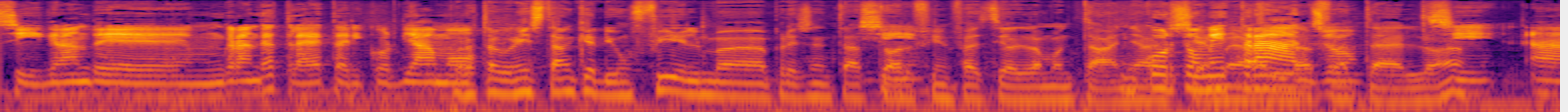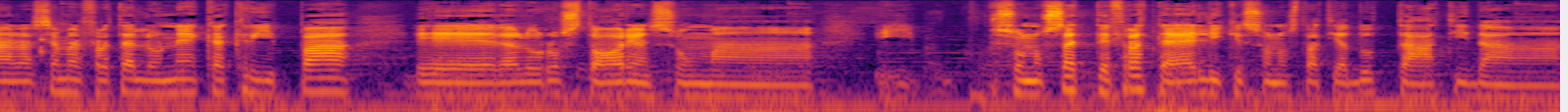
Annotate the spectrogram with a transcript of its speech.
Sì grande, un grande atleta ricordiamo Protagonista anche di un film eh, presentato Sì. al Film Festival della Montagna. un cortometraggio al fratello, eh. sì, ah, assieme al fratello Neca Crippa e la loro storia insomma sono sette fratelli che sono stati adottati da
